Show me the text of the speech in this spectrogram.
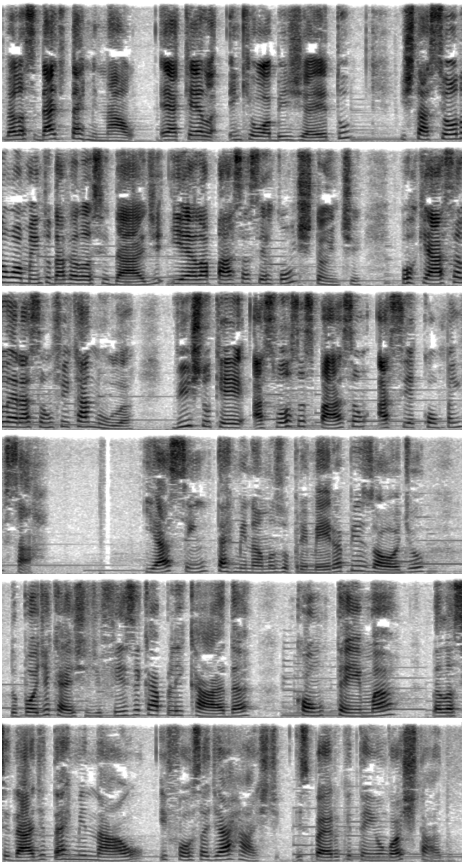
Velocidade terminal é aquela em que o objeto estaciona o aumento da velocidade e ela passa a ser constante, porque a aceleração fica nula, visto que as forças passam a se compensar. E assim terminamos o primeiro episódio do podcast de Física Aplicada com o tema Velocidade Terminal e Força de Arraste. Espero que tenham gostado.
